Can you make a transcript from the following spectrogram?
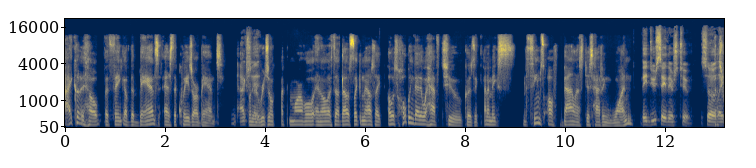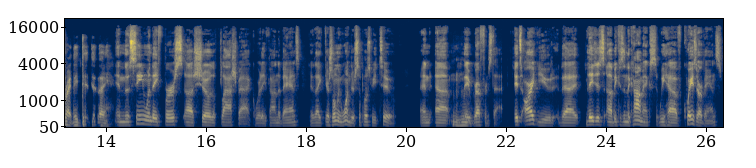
I couldn't help but think of the bands as the Quasar bands from Actually, the original Captain Marvel and all that stuff. That was like, and I was like, I was hoping that it would have two because it kind of makes it seems off balance just having one. they do say there's two. So That's like right, they did, did they? in the scene when they first uh, show the flashback where they found the bands, they're like, "There's only one. There's supposed to be two. and um, they reference that. It's argued that they just uh, because in the comics we have quasar bands,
